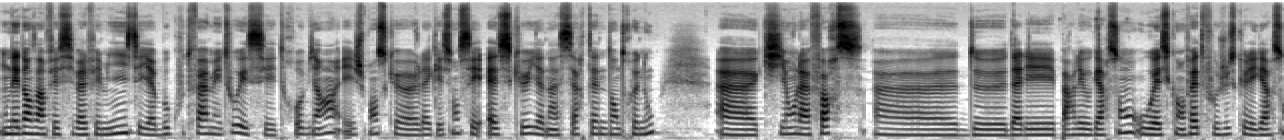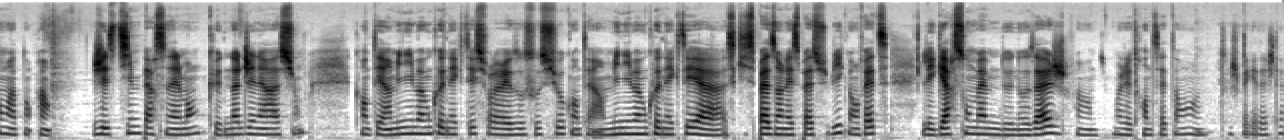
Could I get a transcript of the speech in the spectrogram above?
On est dans un festival féministe et il y a beaucoup de femmes et tout, et c'est trop bien. Et je pense que la question, c'est est-ce qu'il y en a certaines d'entre nous euh, qui ont la force euh, d'aller parler aux garçons ou est-ce qu'en fait il faut juste que les garçons maintenant enfin j'estime personnellement que notre génération quand tu es un minimum connecté sur les réseaux sociaux quand tu es un minimum connecté à ce qui se passe dans l'espace public en fait les garçons même de nos âges enfin moi j'ai 37 ans euh, je sais pas quel âge t'as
